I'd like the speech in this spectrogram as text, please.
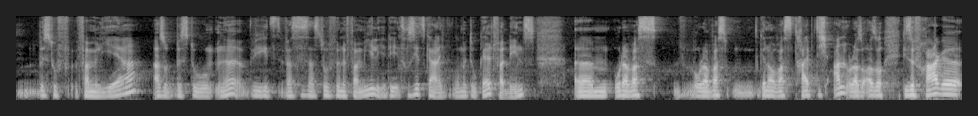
bist du familiär? Also bist du, ne, wie geht's, was ist das du für eine Familie? Die interessiert es gar nicht, womit du Geld verdienst. Ähm, oder was oder was genau was treibt dich an oder so. Also diese Frage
